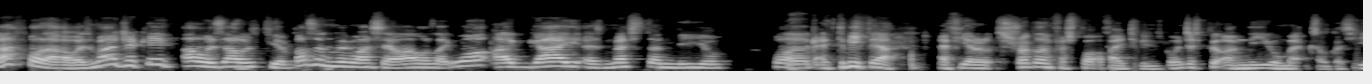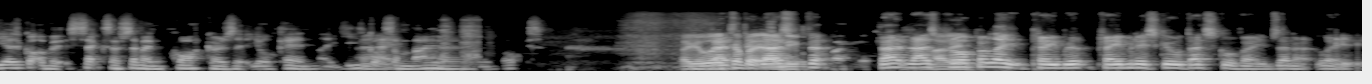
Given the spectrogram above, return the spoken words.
I thought that was magic, eh? I was I was pure buzzing with myself. I was like, what a guy is Mr. Ne-Yo. Well, to be fair, if you're struggling for Spotify tunes, go and just put on Ne-Yo mix on because he has got about six or seven corkers that you'll ken. Like he's got Aye. some bangers in the box. You that's, up that's, that, that's proper like primary primary school disco vibes, isn't it? Like,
